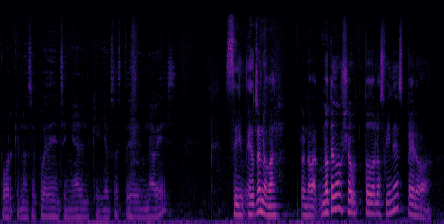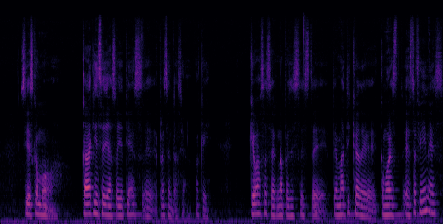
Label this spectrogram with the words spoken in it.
porque no se puede enseñar el que ya usaste una vez. Sí, es renovar, renovar. No tengo show todos los fines, pero sí es como cada 15 días, oye, tienes eh, presentación, ok. ¿Qué vas a hacer? No, pues es este, temática de, como es, este fin es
